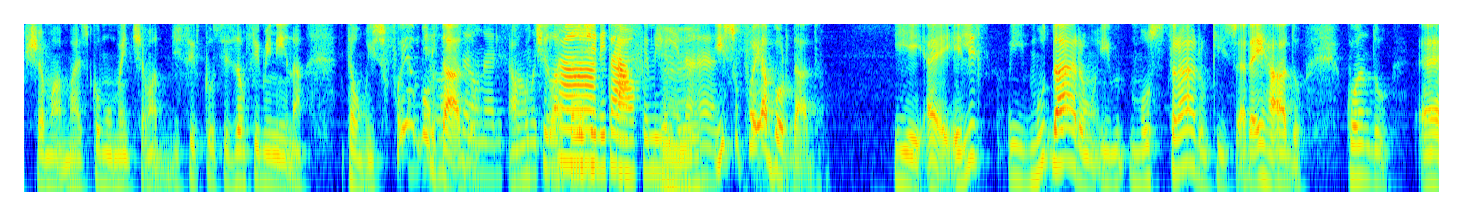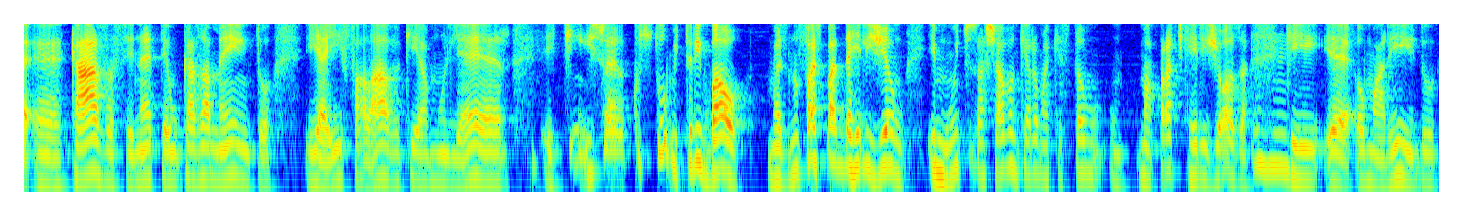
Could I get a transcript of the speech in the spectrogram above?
chama mais comumente chamado de circuncisão feminina. Então, isso foi abordado. Mutilação, né? Eles A mutilação mutilação Ah, genital tá. feminina. é. isso foi abordado. E eles e mudaram e mostraram que isso era errado. Quando eh, eh, casa-se, né, tem um casamento, e aí falava que a mulher. E tinha, isso é costume tribal, mas não faz parte da religião. E muitos achavam que era uma questão, um- uma prática religiosa, que eh, o marido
